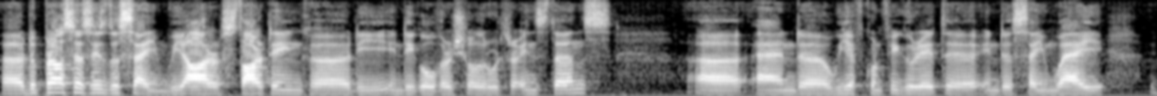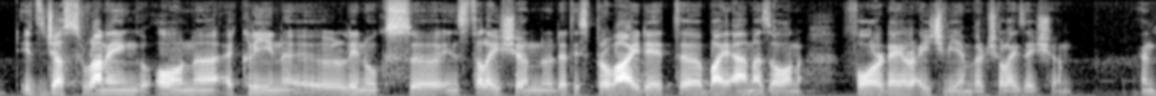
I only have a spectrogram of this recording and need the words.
Uh, the process is the same. We are starting uh, the Indigo virtual router instance uh, and uh, we have configured it uh, in the same way. It's just running on uh, a clean Linux installation that is provided by Amazon for their HVM virtualization. And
